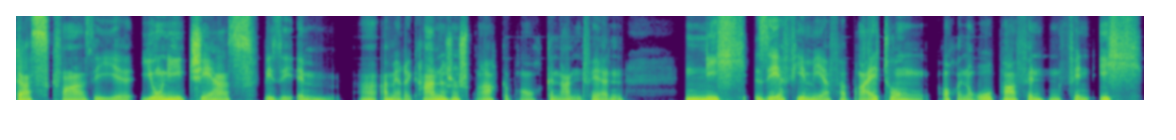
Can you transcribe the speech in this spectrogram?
dass quasi Yoni Chairs, wie sie im äh, amerikanischen Sprachgebrauch genannt werden, nicht sehr viel mehr Verbreitung auch in Europa finden, finde ich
